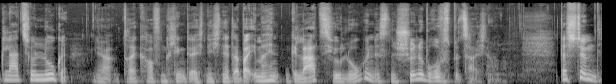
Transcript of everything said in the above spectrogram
Glaziologin. Ja, Dreckhaufen klingt echt nicht nett, aber immerhin Glaziologin ist eine schöne Berufsbezeichnung. Das stimmt.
